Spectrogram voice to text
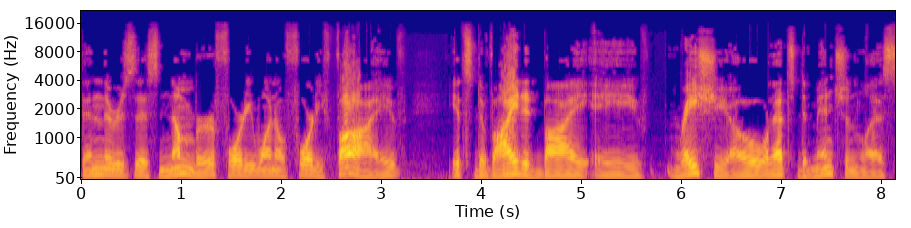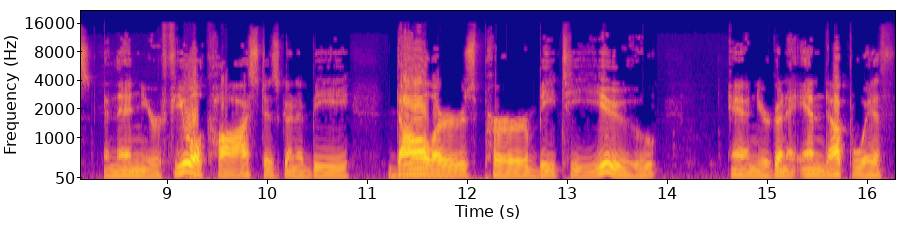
Then there's this number, 41045. It's divided by a ratio, that's dimensionless. And then your fuel cost is going to be dollars per BTU. And you're going to end up with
